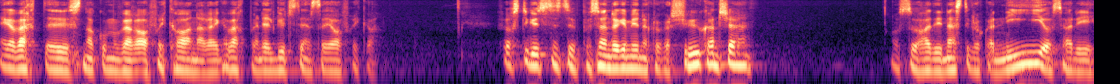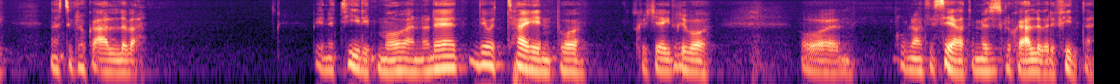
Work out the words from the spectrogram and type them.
Jeg har vært, eh, Snakk om å være afrikaner. Jeg har vært på en del gudstjenester i Afrika. Første gudstjeneste på søndagen begynner klokka sju, kanskje. Og så har de neste klokka ni, og så har de neste klokka 11. Begynner tidlig på morgenen. Og det, det er jo et tegn på Skal ikke jeg drive og, og eh, problematisere at vi møtes klokka 11. Det er fint, det.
